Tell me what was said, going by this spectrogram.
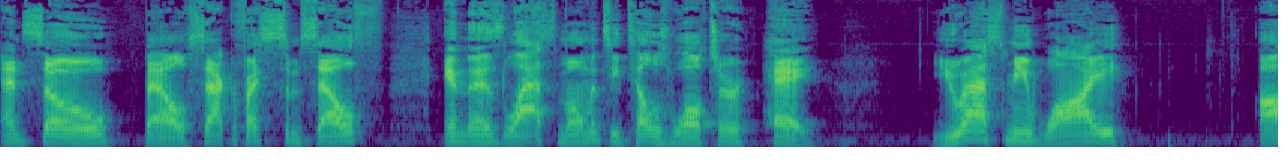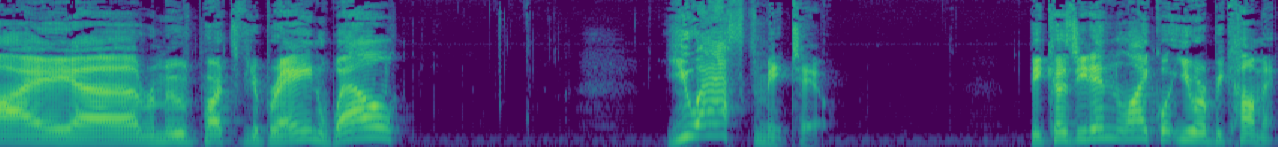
And so, Bell sacrifices himself. In his last moments, he tells Walter, Hey, you asked me why I uh, removed parts of your brain? Well, you asked me to. Because you didn't like what you were becoming.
